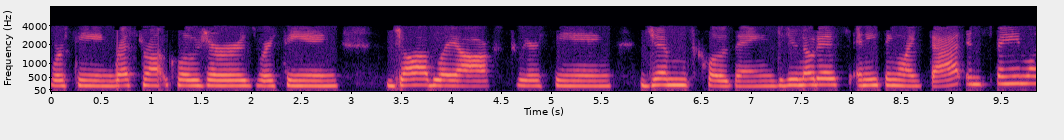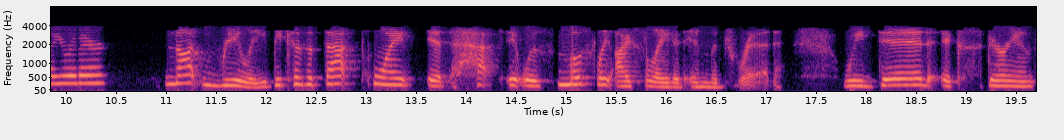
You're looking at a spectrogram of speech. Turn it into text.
we're seeing restaurant closures, we're seeing job layoffs, we're seeing gyms closing. Did you notice anything like that in Spain while you were there? Not really, because at that point it ha- it was mostly isolated in Madrid. We did experience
